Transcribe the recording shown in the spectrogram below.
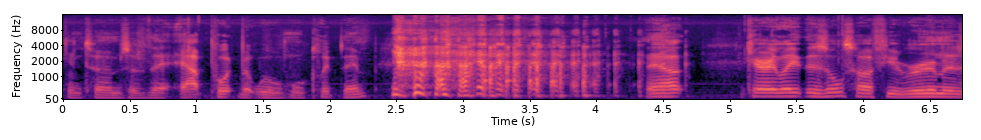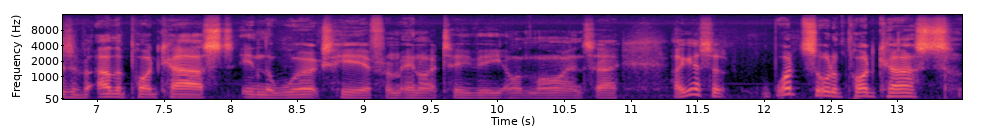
in terms of their output, but we'll, we'll clip them. now, Kerry Lee, there's also a few rumours of other podcasts in the works here from NITV Online. So, I guess uh, what sort of podcasts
